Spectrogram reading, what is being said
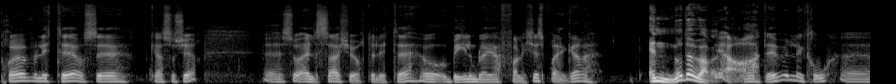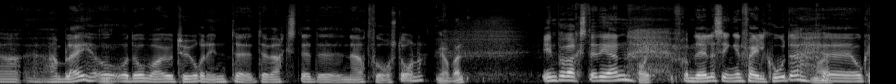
Prøv litt til og se hva som skjer. Eh, Så Elsa kjørte litt til, og bilen ble iallfall ikke sprekere. Enda dødere. Ja, det vil jeg tro. Eh, Han ble, og, og da var jo turen inn til, til verkstedet nært forestående. Ja vel. Inn på verkstedet igjen. Oi. Fremdeles ingen feilkode. Eh, OK,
